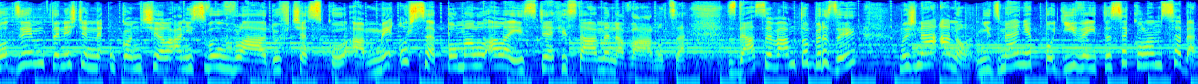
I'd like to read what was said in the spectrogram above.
Podzim ten ještě neukončil ani svou vládu v Česku a my už se pomalu, ale jistě chystáme na Vánoce. Zdá se vám to brzy? Možná ano, nicméně podívejte se kolem sebe.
